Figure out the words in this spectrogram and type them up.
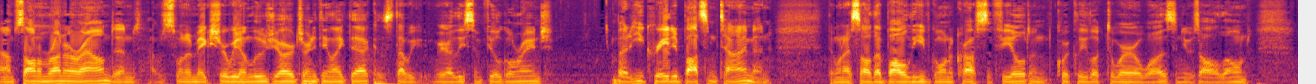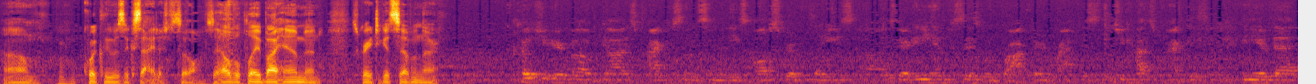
Um, saw him running around, and I just wanted to make sure we didn't lose yards or anything like that because I thought we, we were at least in field goal range. But he created, bought some time, and then when I saw that ball leave going across the field and quickly looked to where it was, and he was all alone, um, quickly was excited. So it was a hell of a play by him, and it's great to get seven there. Coach, you hear about guys practicing some of these off-script plays. Uh, is there any emphasis with Brock during practice that you guys practice any of that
